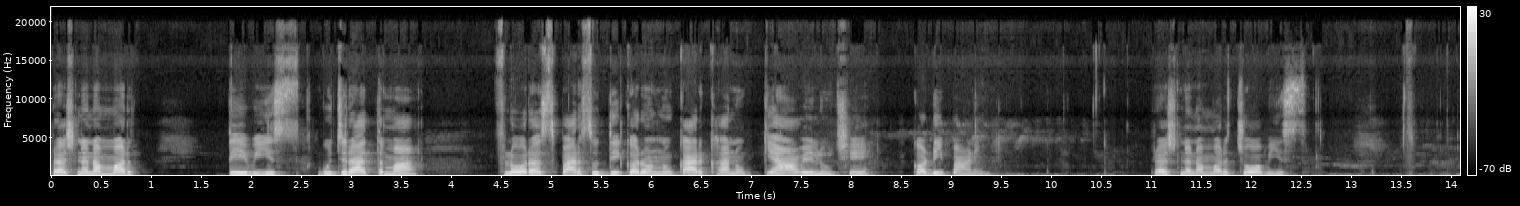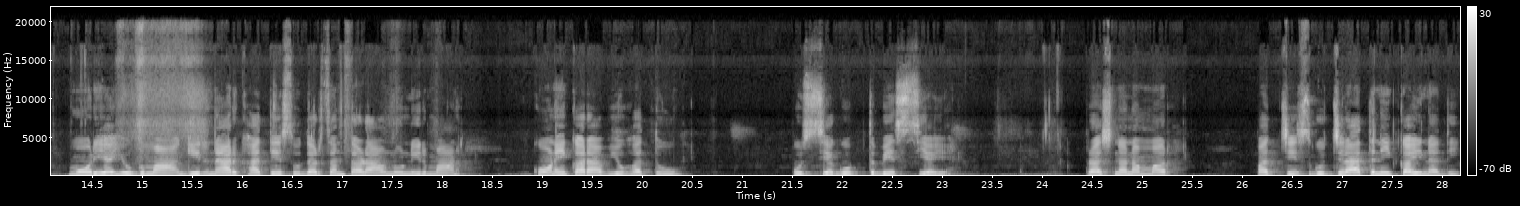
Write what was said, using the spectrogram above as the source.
પ્રશ્ન નંબર ત્રેવીસ. ગુજરાતમાં ફ્લોરસ પાર શુદ્ધિકરણનું કારખાનું ક્યાં આવેલું છે? કડી પાણી. પ્રશ્ન નંબર ચોવીસ. મૌર્ય યુગમાં ગિરનાર ખાતે સુદર્શન તળાવનું નિર્માણ કોણે કરાવ્યું હતું? પુષ્યગુપ્ત વેશ્યએ પ્રશ્ન નંબર પચીસ. ગુજરાતની કઈ નદી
